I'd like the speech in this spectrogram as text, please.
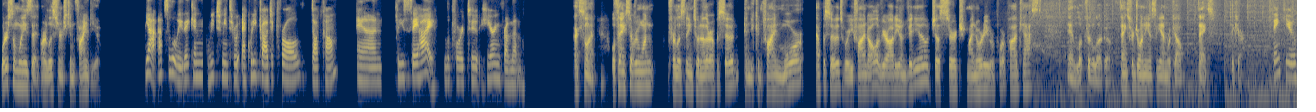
What are some ways that our listeners can find you? Yeah, absolutely. They can reach me through equityprojectforall.com and please say hi. Look forward to hearing from them. Excellent. Well, thanks everyone for listening to another episode. And you can find more episodes where you find all of your audio and video. Just search Minority Report Podcast and look for the logo. Thanks for joining us again, Raquel. Thanks. Take care. Thank you.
